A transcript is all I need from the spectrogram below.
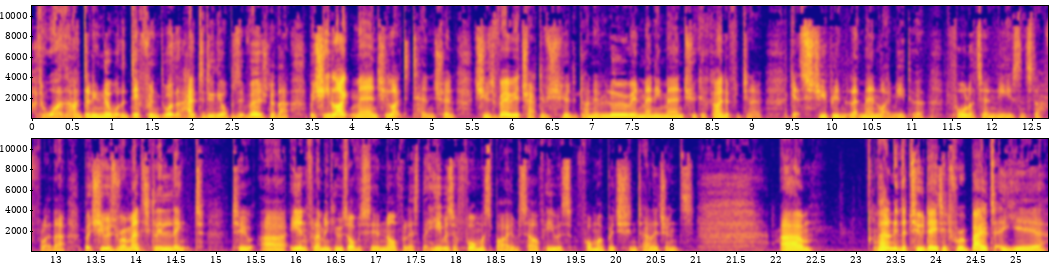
I don't, what, I don't even know what the difference, what how to do the opposite version of that. But she liked men, she liked attention. She was very attractive. She could kind of lure in many men. She could kind of, you know, get stupid let men like me to fall at her knees and stuff like that. But she was romantically linked to uh, Ian Fleming, who was obviously a novelist, but he was a former spy himself. He was former British intelligence. Um, apparently, the two dated for about a year.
